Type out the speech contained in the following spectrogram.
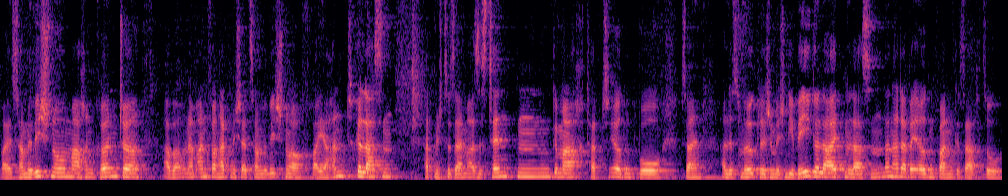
bei Swami Vishnu machen könnte, aber und am Anfang hat mich der Swami Vishnu auch freie Hand gelassen hat mich zu seinem Assistenten gemacht, hat irgendwo sein, alles Mögliche mich in die Wege leiten lassen. Dann hat er aber irgendwann gesagt, so,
